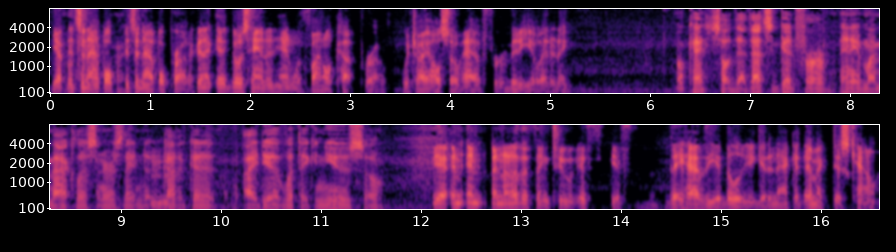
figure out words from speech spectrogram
yep. Okay. It's an Apple. It's an Apple product, and it, it, goes hand in hand with Final Cut Pro, which I also have for video editing. Okay, so that that's good for any of my Mac listeners. They mm-hmm. got a good idea of what they can use. So, yeah, and, and and another thing too, if if they have the ability to get an academic discount,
